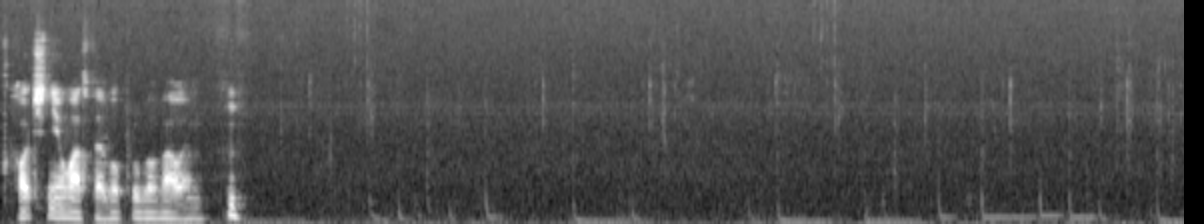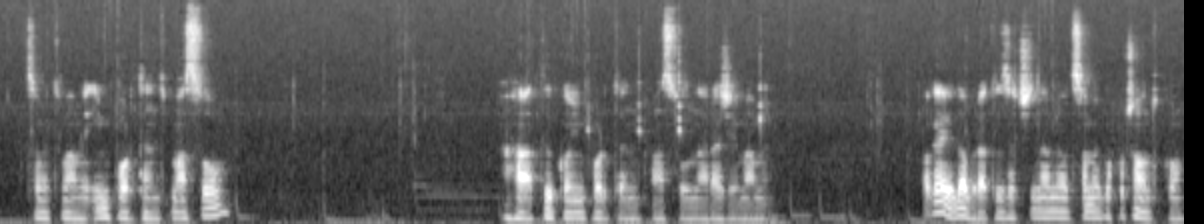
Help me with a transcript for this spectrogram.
Choć niełatwe, bo próbowałem. Co my tu mamy? Important muscle. Aha, tylko important muscle na razie mamy. Ok, dobra, to zaczynamy od samego początku.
